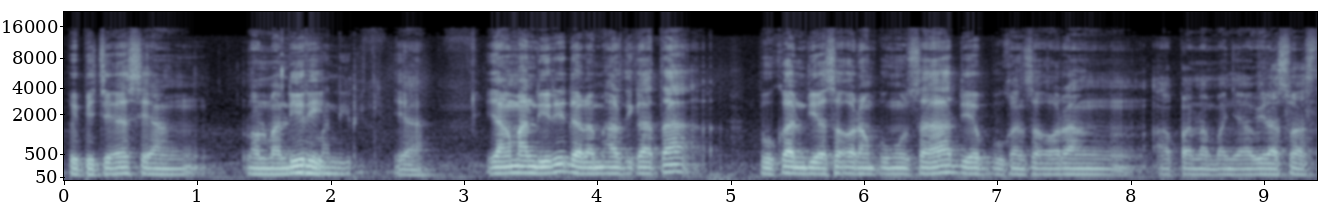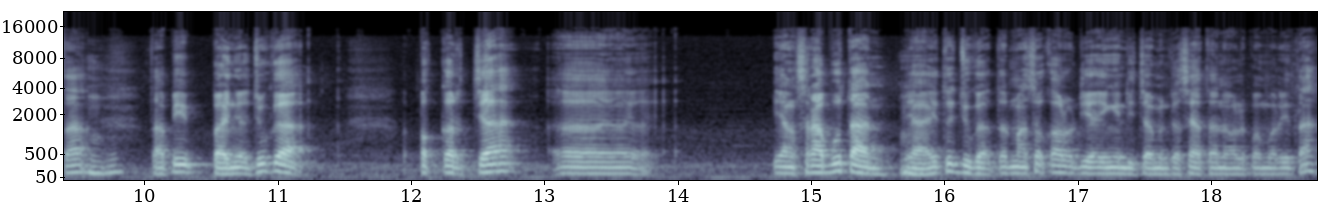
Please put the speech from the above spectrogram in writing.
BPJS yang non mandiri Mandiri. ya yang mandiri dalam arti kata bukan dia seorang pengusaha, dia bukan seorang apa namanya wira swasta, tapi banyak juga pekerja eh, yang serabutan. Ya, itu juga termasuk kalau dia ingin dijamin kesehatan oleh pemerintah,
